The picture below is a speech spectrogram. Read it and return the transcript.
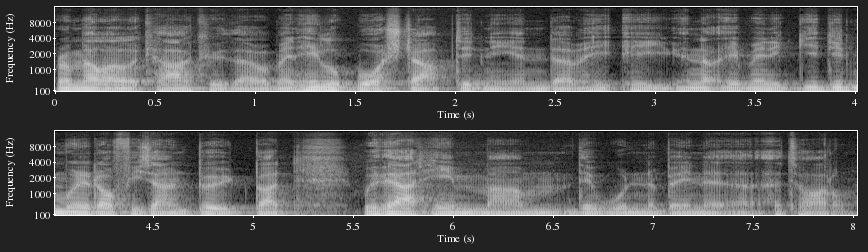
Romelu Lukaku though? I mean, he looked washed up, didn't he? And um, he, he I mean he didn't win it off his own boot, but without him, um, there wouldn't have been a, a title.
